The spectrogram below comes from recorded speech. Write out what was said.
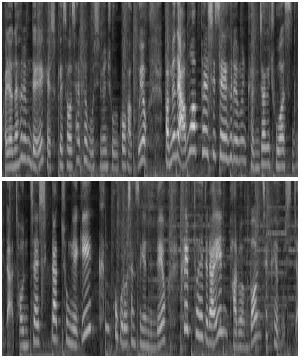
관련한 흐름들 계속해서 살펴보시면 좋을 것 같고요. 반면에 암호화폐 시세의 흐름은 굉장히 좋았습니다. 전체 시가총액이 큰 폭으로 상승했는데요. 크립토 헤드라인 바로 한번 체크해 보시죠.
